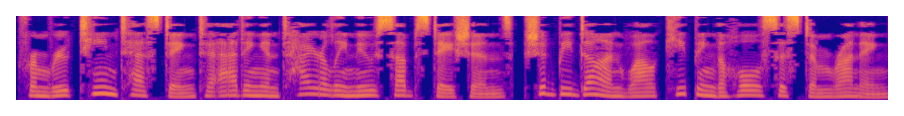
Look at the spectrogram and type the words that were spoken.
from routine testing to adding entirely new substations, should be done while keeping the whole system running.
